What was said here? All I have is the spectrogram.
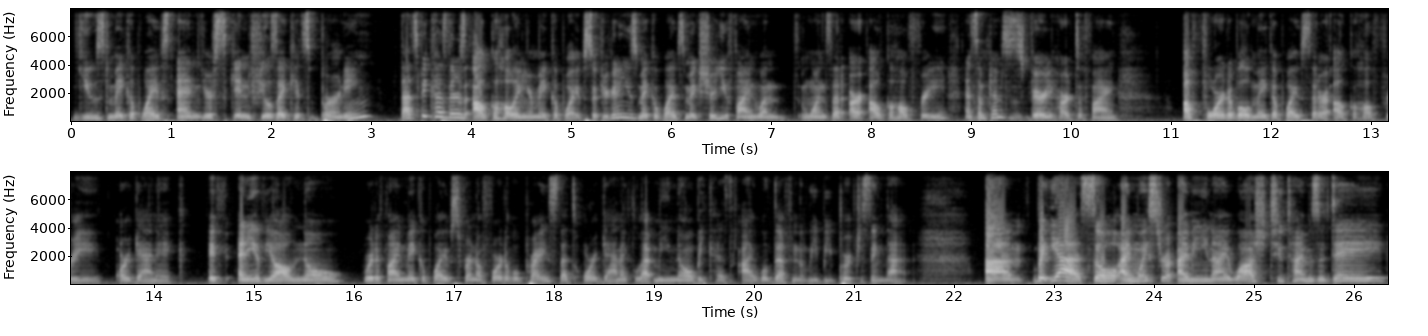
used makeup wipes and your skin feels like it's burning. That's because there's alcohol in your makeup wipes. So if you're gonna use makeup wipes, make sure you find one ones that are alcohol free. And sometimes it's very hard to find affordable makeup wipes that are alcohol free, organic. If any of y'all know where to find makeup wipes for an affordable price that's organic, let me know because I will definitely be purchasing that. Um, but yeah, so I moisture. I mean, I wash two times a day.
